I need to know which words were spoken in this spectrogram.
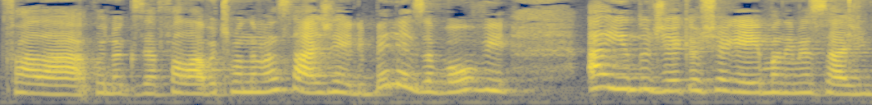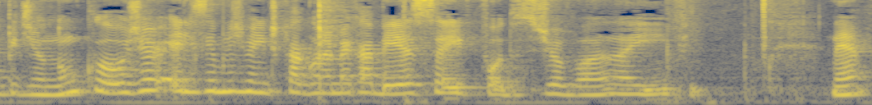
falar, quando eu quiser falar, eu vou te mandar mensagem. Ele, beleza, vou ouvir. Aí no dia que eu cheguei mandei mensagem pedindo um closure, ele simplesmente cagou na minha cabeça e foda-se, Giovana, e enfim, né?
